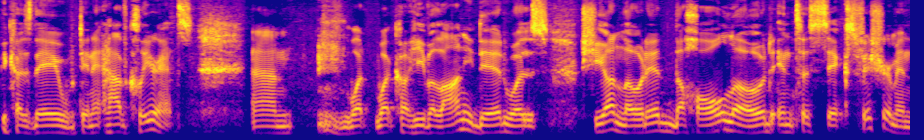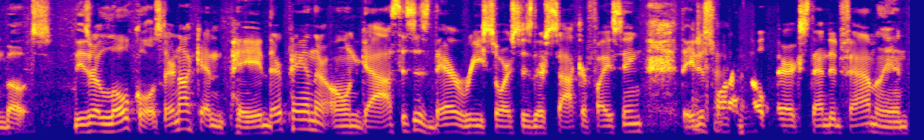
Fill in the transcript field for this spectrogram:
because they didn't have clearance. And what what Kahivalani did was she unloaded the whole load into six fishermen boats these are locals. They're not getting paid. They're paying their own gas. This is their resources they're sacrificing. They just want to help their extended family. And,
